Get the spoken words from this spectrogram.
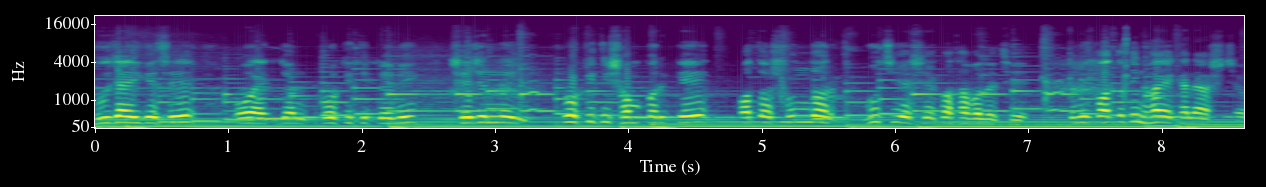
বুঝাই গেছে ও একজন প্রকৃতি প্রেমিক সেজন্যই প্রকৃতি সম্পর্কে কত সুন্দর গুছিয়ে সে কথা বলেছে। তুমি কতদিন হয় এখানে আসছো?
